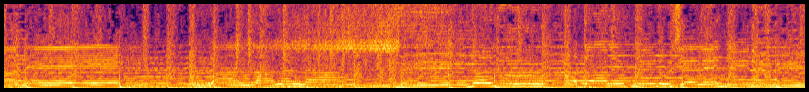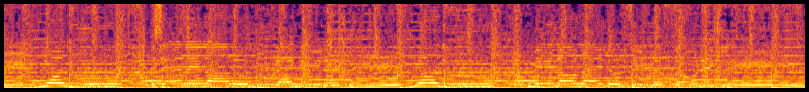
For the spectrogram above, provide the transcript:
တ်တော့မွေးပါနဲ့လာလာလာလာမျိုးသူအသားလေးဖွင့်လို့ရဲလဲနေနေမျိုးသူရဲလဲလာလို့လူတိုင်းနေတယ်မျိုးသူမင်းတော့လိုက်လို့စိတ်မဆုံးတဲ့ကလေး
